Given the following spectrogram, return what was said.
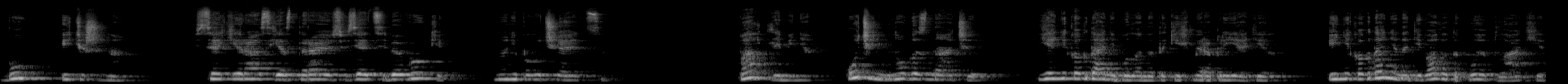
бум и тишина. Всякий раз я стараюсь взять себя в руки, но не получается. Бал для меня очень много значил. Я никогда не была на таких мероприятиях и никогда не надевала такое платье.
